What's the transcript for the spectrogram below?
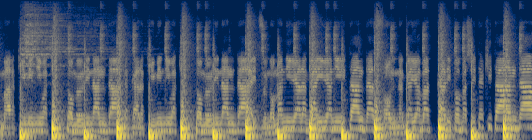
まあ君にはきっと無理なんだ。だから君にはきっと無理なんだ。いつの間にやら外野にいたんだ。そんなガヤばっかり飛ばしてきたんだ。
